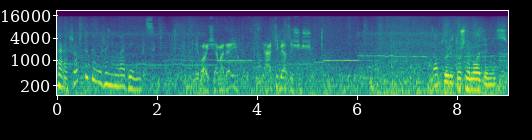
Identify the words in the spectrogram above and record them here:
Хорошо, что ты уже не младенец. Не бойся, Амадей, я тебя защищу. В натуре тоже не младенец.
